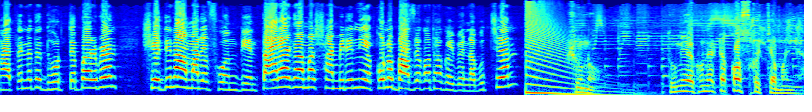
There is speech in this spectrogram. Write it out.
হাতে নাতে ধরতে পারবেন সেদিন আমারে ফোন দিন। তার আগে আমার স্বামীরে নিয়ে কোনো বাজে কথা কইবেন না বুঝছেন? শোনো তুমি এখন একটা কস করছা মাইয়া।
